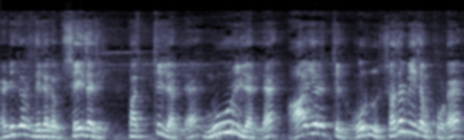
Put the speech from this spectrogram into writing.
நடிகர் திலகம் செய்ததில் பத்தில் அல்ல நூறில் அல்ல ஆயிரத்தில் ஒரு சதவீதம் கூட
